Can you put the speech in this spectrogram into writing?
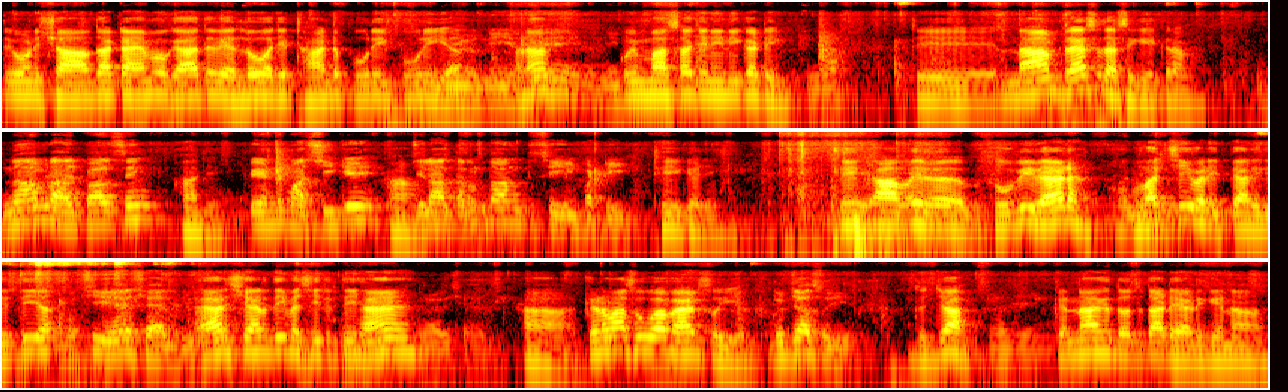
ਤੇ ਹੁਣ ਸ਼ਾਮ ਦਾ ਟਾਈਮ ਹੋ ਗਿਆ ਤੇ ਵੇਖ ਲਓ ਅਜੇ ਠੰਡ ਪੂਰੀ ਪੂਰੀ ਆ ਉਨੀ- ਉਨੀ ਆ, ਹਨਾ? ਇਹ ਉਨੀ ਕੋਈ ਮਾਸਾ ਜਨੀ ਨਹੀਂ ਘਟੀ। ਨਾ। ਤੇ ਨਾਮ ਐਡਰੈਸ ਦੱਸ ਕੇ ਕਰਾਂ ਨਾਮ ਰਾਜਪਾਲ ਸਿੰਘ ਹਾਂਜੀ। ਪਿੰਡ ਮਾਛੀਕੇ ਹਾਂ। ਜ਼ਿਲ੍ਹਾ ਤਰਨਤਾਰਨ ਤਹਿਸੀਲ ਪੱਟੀ। ਠੀਕ ਹੈ ਜੀ। ਤੇ ਆ ਫਿਰ ਸੂਬੀ ਵੈੜ ਵੱਛੀ ਬੜੀ ਪਿਆਰੀ ਦਿੱਤੀ ਆ। ਮੱਛੀ ਹੈ ਸ਼ਹਿਰ ਦੀ। ਐਰ ਸ਼ਹਿਰ ਦੀ ਵੱਛੀ ਦਿੱਤੀ ਹੈ। ਸ਼ਹਿਰ ਹਾਂ ਕਿਣਵਾ ਸੂਆ ਵੈੜ ਸੂਈ ਆ। ਦੂਜਾ ਸੂਈ ਹੈ। ਦੂਜਾ? ਹਾਂਜੀ ਹਾਂਜੀ। ਕਿੰਨਾ ਕੁ ਦੁੱਧ ਤੁਹਾਡੇ ਅੜ ਨਾ?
